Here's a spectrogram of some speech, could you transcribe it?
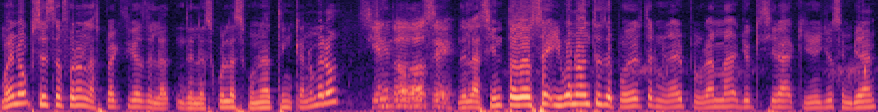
Bueno, pues estas fueron las prácticas de la, de la escuela secundaria Tinca número 112. de la 112. Y bueno, antes de poder terminar el programa, yo quisiera que ellos enviaran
